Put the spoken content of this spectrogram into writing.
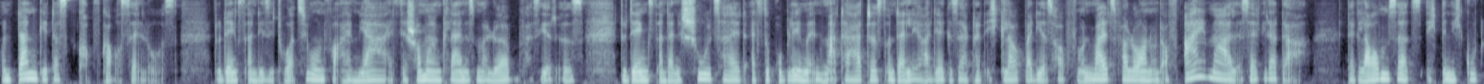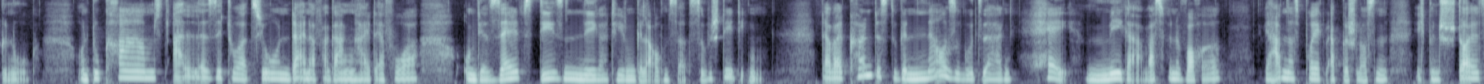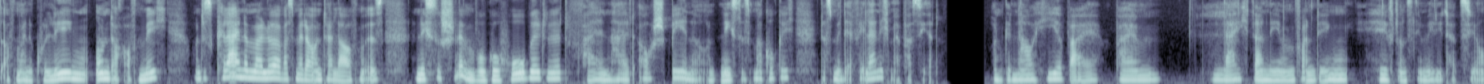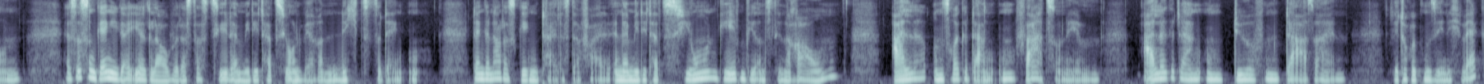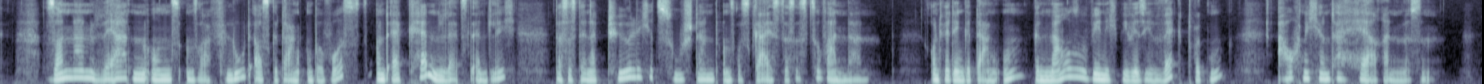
Und dann geht das Kopfkarussell los. Du denkst an die Situation vor einem Jahr, als dir schon mal ein kleines Malheur passiert ist. Du denkst an deine Schulzeit, als du Probleme in Mathe hattest und dein Lehrer dir gesagt hat, ich glaube, bei dir ist Hopfen und Malz verloren und auf einmal ist er wieder da. Der Glaubenssatz, ich bin nicht gut genug. Und du kramst alle Situationen deiner Vergangenheit hervor, um dir selbst diesen negativen Glaubenssatz zu bestätigen. Dabei könntest du genauso gut sagen, hey, mega, was für eine Woche. Wir haben das Projekt abgeschlossen. Ich bin stolz auf meine Kollegen und auch auf mich. Und das kleine Malheur, was mir da unterlaufen ist, nicht so schlimm. Wo gehobelt wird, fallen halt auch Späne. Und nächstes Mal gucke ich, dass mir der Fehler nicht mehr passiert. Und genau hierbei, beim leichter Nehmen von Dingen, hilft uns die Meditation. Es ist ein gängiger Irrglaube, dass das Ziel der Meditation wäre, nichts zu denken. Denn genau das Gegenteil ist der Fall. In der Meditation geben wir uns den Raum, alle unsere Gedanken wahrzunehmen. Alle Gedanken dürfen da sein. Wir drücken sie nicht weg, sondern werden uns unserer Flut aus Gedanken bewusst und erkennen letztendlich, dass es der natürliche Zustand unseres Geistes ist zu wandern. Und wir den Gedanken, genauso wenig wie wir sie wegdrücken, auch nicht hinterherrennen müssen.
